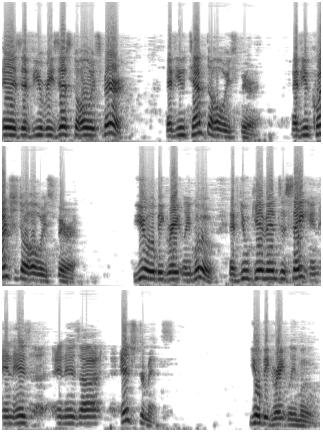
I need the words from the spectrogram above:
is if you resist the Holy Spirit. If you tempt the Holy Spirit. If you quench the Holy Spirit. You will be greatly moved. If you give in to Satan and his, and his uh, instruments you'll be greatly moved.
